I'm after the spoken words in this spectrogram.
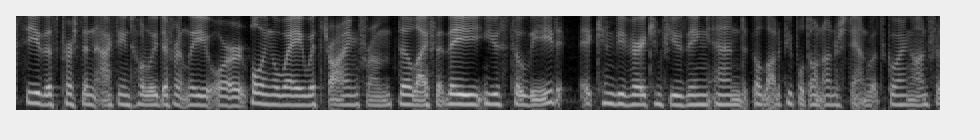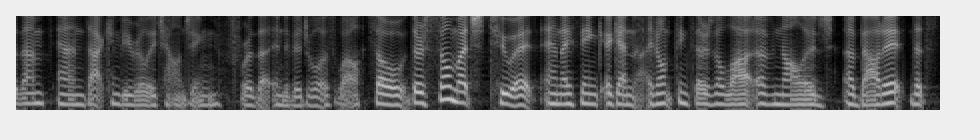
see this person acting totally differently or pulling away, withdrawing from the life that they used to lead, it can be very confusing. And a lot of people don't understand what's going on for them. And that can be really challenging for the individual as well. So there's so much to it. And I think, again, I don't think there's a lot of knowledge about it that's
